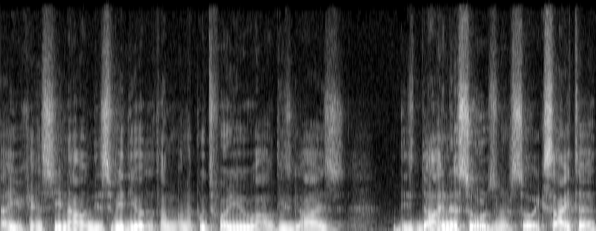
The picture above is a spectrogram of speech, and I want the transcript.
Uh, you can see now in this video that I'm gonna put for you how these guys, these dinosaurs were so excited.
